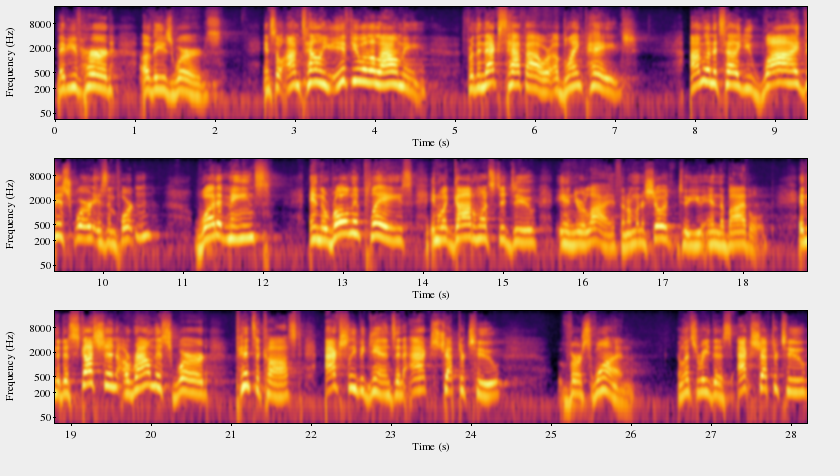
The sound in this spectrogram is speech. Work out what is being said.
Maybe you've heard of these words. And so I'm telling you, if you will allow me, for the next half hour, a blank page, I'm going to tell you why this word is important, what it means, and the role it plays in what God wants to do in your life. And I'm going to show it to you in the Bible. And the discussion around this word, Pentecost, actually begins in Acts chapter 2, verse 1. And let's read this Acts chapter 2,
